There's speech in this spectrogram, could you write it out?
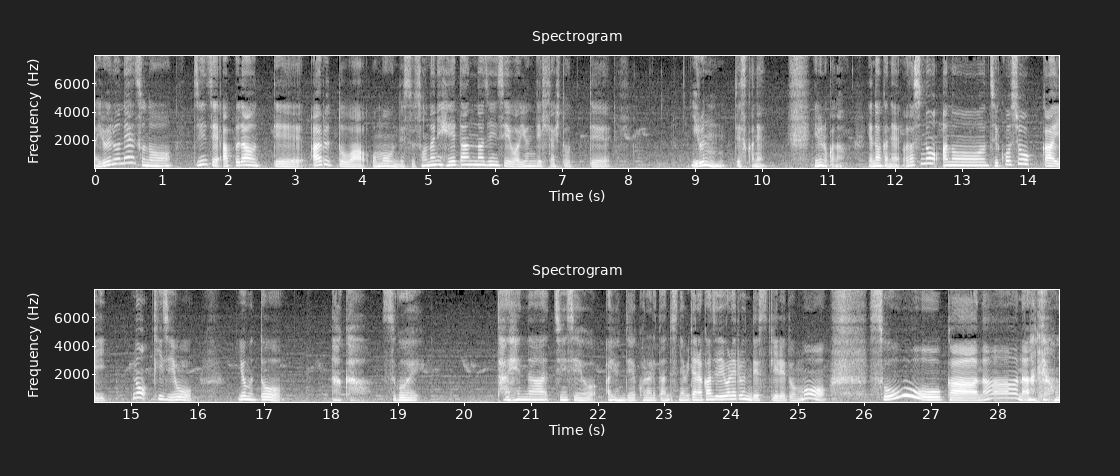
いろいろねその人生アップダウンってあるとは思うんです。そんなに平坦な人生を歩んできた人っているんですかね？いるのかな？いやなんかね私のあの自己紹介の記事を読むとなんかすごい大変な人生を歩んでこられたんですねみたいな感じで言われるんですけれどもそうかななんて思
